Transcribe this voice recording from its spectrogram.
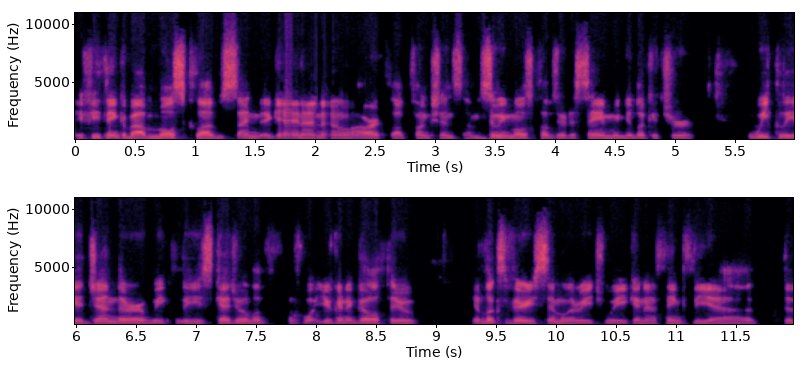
if you think about most clubs, and again, I know how our club functions, I'm assuming most clubs are the same. When you look at your weekly agenda or weekly schedule of, of what you're going to go through, it looks very similar each week. And I think the, uh, the,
